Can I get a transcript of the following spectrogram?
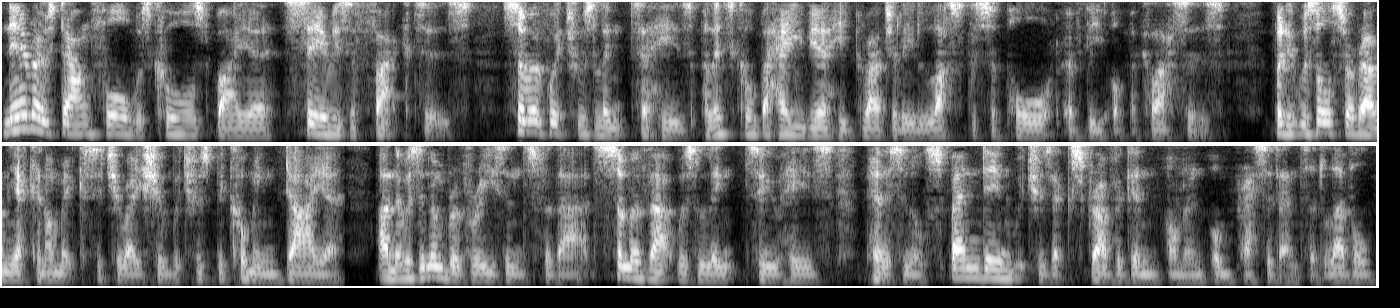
Nero's downfall was caused by a series of factors, some of which was linked to his political behaviour. He gradually lost the support of the upper classes. But it was also around the economic situation, which was becoming dire. And there was a number of reasons for that. Some of that was linked to his personal spending, which was extravagant on an unprecedented level.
